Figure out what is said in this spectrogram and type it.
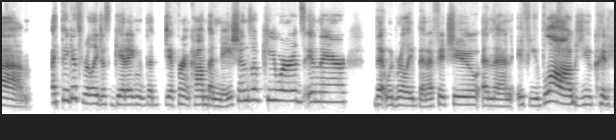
um I think it's really just getting the different combinations of keywords in there that would really benefit you. And then if you blogged, you could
